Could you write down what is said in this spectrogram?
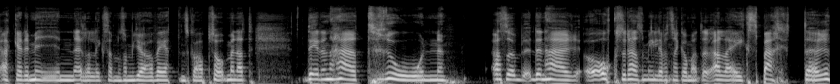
akademin eller liksom som gör vetenskap så, men att det är den här tron Alltså den här, också det här som Ilja snackar om att alla är experter.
